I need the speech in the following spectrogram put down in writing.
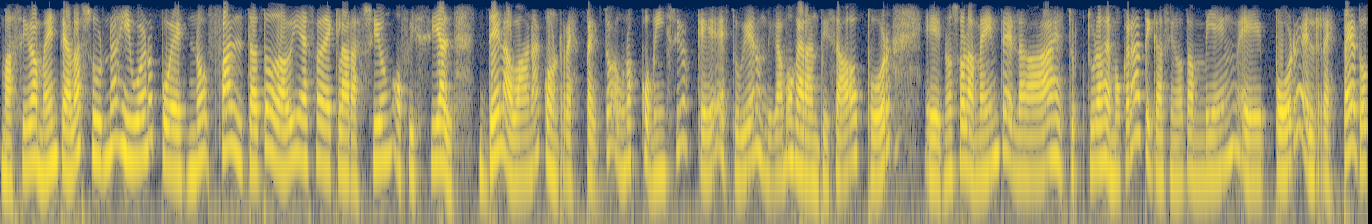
masivamente a las urnas y bueno, pues no falta todavía esa declaración oficial de La Habana con respecto a unos comicios que estuvieron, digamos, garantizados por eh, no solamente las estructuras democráticas, sino también eh, por el respeto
